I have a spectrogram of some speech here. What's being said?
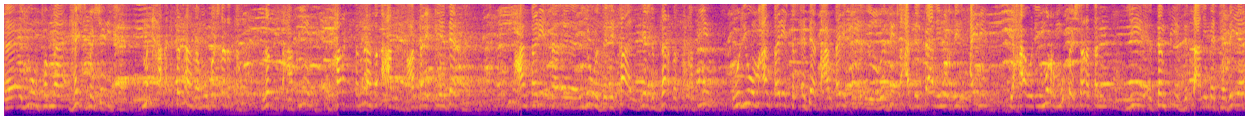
اليوم فما هجمة شرسة من حركة النهضة مباشرة ضد الصحفيين حركة النهضة أعلنت عن طريق قياداتها عن طريق آه، اللوز اللي قال يجب ضرب الصحفيين واليوم عن طريق الأداة عن طريق وزير العدل الفعلي نور الدين البحيري يحاول يمر مباشرة لتنفيذ التعليمات هذه.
